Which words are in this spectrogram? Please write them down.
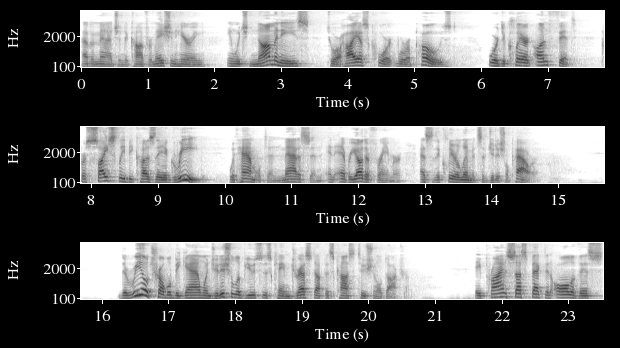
have imagined a confirmation hearing in which nominees to our highest court were opposed or declared unfit precisely because they agreed with Hamilton, Madison, and every other framer as to the clear limits of judicial power. The real trouble began when judicial abuses came dressed up as constitutional doctrine. A prime suspect in all of this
